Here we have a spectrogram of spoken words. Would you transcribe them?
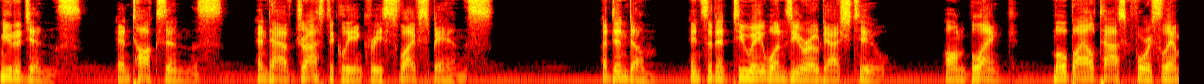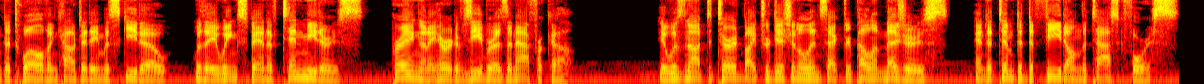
mutagens, and toxins, and have drastically increased lifespans. Addendum Incident 2810 2. On blank, Mobile Task Force Lambda 12 encountered a mosquito with a wingspan of 10 meters, preying on a herd of zebras in Africa. It was not deterred by traditional insect repellent measures and attempted to feed on the task force.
